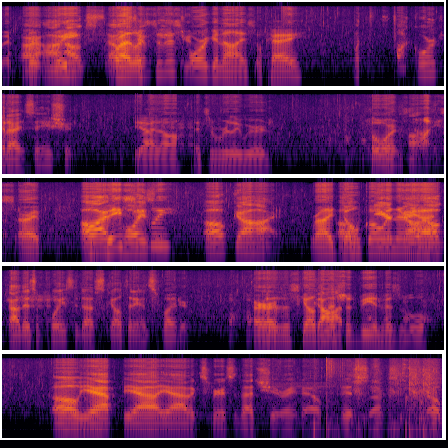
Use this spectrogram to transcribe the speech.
Wait, Alright, uh, wait. Alex, Alex, Right, let's do this organized, okay? What the fuck organization? Yeah, I know. It's a really weird. Thorns, Oh, nice. All right. Oh, so I'm basically, poisoned. Oh god. Right, Oh, don't go in there god. yet. Oh god, there's a poison uh, skeleton and spider. Or, There's a skeleton that should be invisible. oh, yep, yeah, yeah, I'm experiencing that shit right now. This sucks. Oh,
